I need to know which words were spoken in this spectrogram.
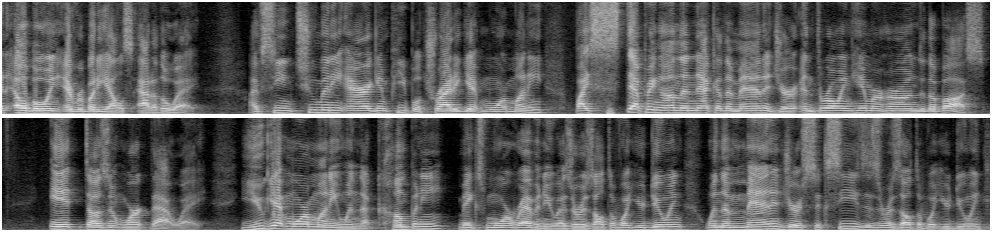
and elbowing everybody else out of the way. I've seen too many arrogant people try to get more money by stepping on the neck of the manager and throwing him or her under the bus. It doesn't work that way. You get more money when the company makes more revenue as a result of what you're doing, when the manager succeeds as a result of what you're doing,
